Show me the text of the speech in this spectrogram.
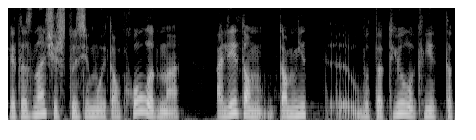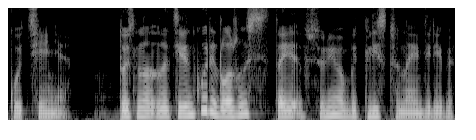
это значит, что зимой там холодно, а летом там нет, э, вот от елок нет такой тени. То есть на, на Теренкуре должны стоять все время быть лиственные деревья.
